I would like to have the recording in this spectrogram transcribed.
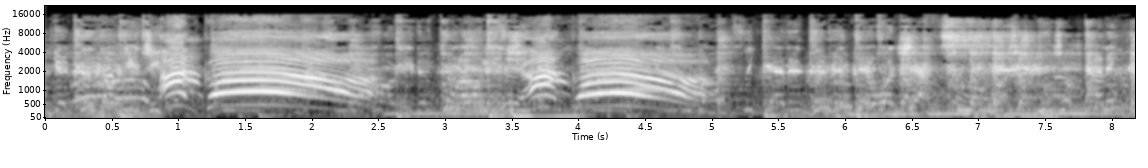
절개 그거이지 안고 이지 안고 예를 들면 대화 작수 무척 안했고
